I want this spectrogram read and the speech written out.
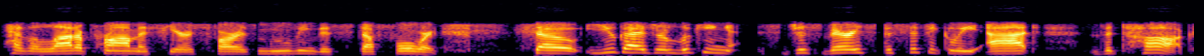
has a lot of promise here as far as moving this stuff forward. So you guys are looking just very specifically at the talks,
